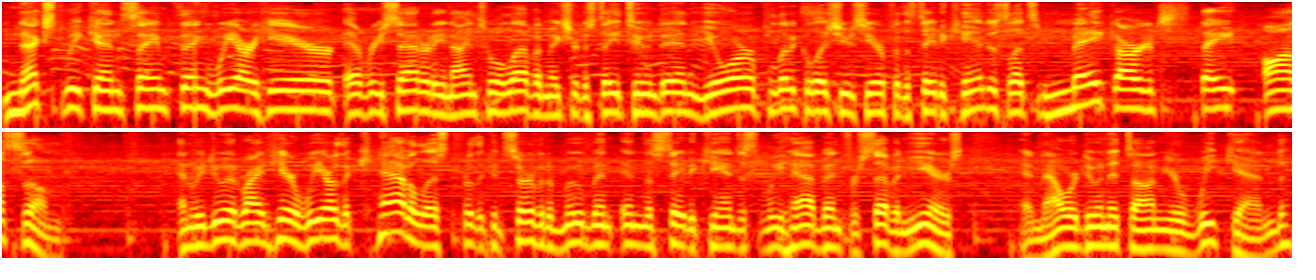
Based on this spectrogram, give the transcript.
Next weekend, same thing. We are here every Saturday, 9 to 11. Make sure to stay tuned in. Your political issues here for the state of Kansas. Let's make our state awesome. and we do it right here. We are the catalyst for the conservative movement in the state of Kansas. We have been for seven years, and now we're doing it on your weekend,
